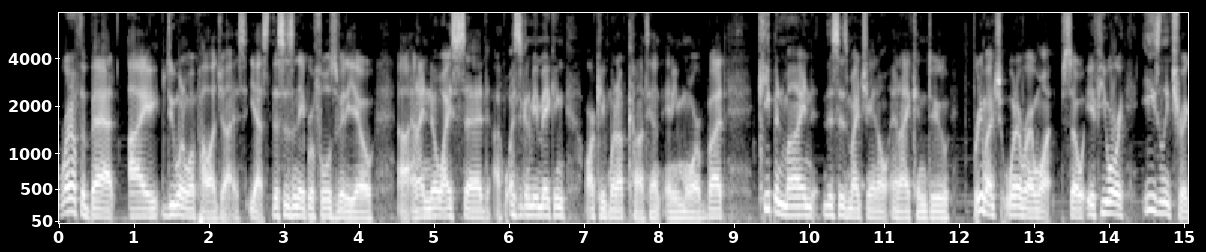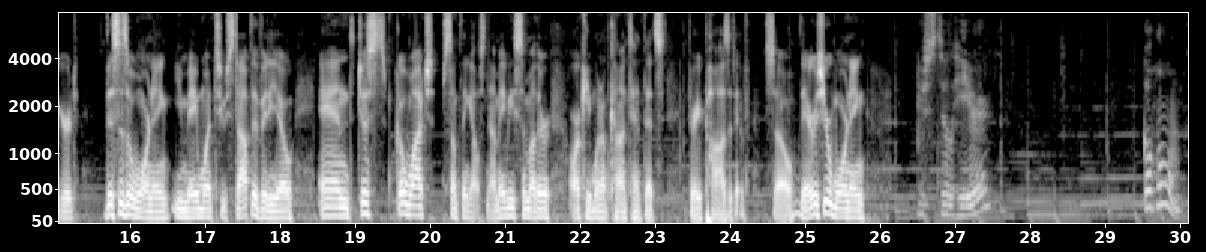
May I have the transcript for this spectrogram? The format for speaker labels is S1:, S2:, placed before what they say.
S1: Right off the bat, I do want to apologize. Yes, this is an April Fool's video, uh, and I know I said I wasn't going to be making Arcade 1 Up content anymore, but keep in mind this is my channel and I can do pretty much whatever I want. So if you are easily triggered, this is a warning. You may want to stop the video and just go watch something else now. Maybe some other Arcade 1 Up content that's very positive. So there's your warning.
S2: You're still here? Go home.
